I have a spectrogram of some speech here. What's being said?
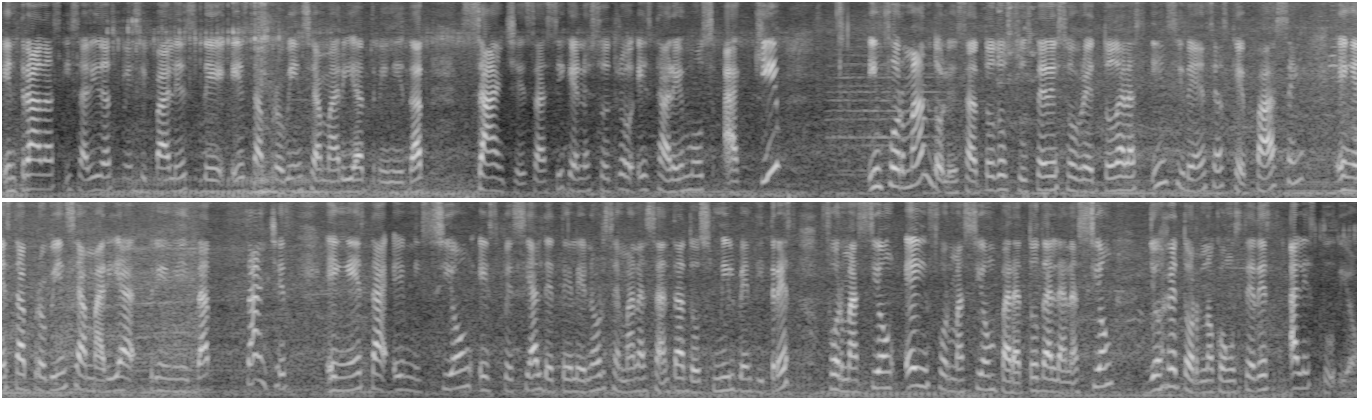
entradas y salidas principales de esta provincia María Trinidad Sánchez. Así que nosotros estaremos aquí informándoles a todos ustedes sobre todas las incidencias que pasen en esta provincia María Trinidad Sánchez en esta emisión especial de Telenor Semana Santa 2023, formación e información para toda la nación. Yo retorno con ustedes al estudio.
